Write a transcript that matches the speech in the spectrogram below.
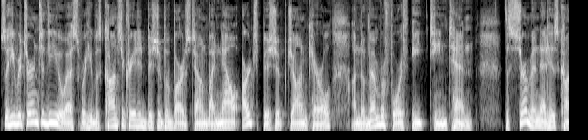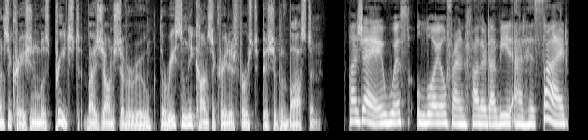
So he returned to the U.S., where he was consecrated Bishop of Bardstown by now Archbishop John Carroll on November 4th, 1810. The sermon at his consecration was preached by Jean Cheverus, the recently consecrated first Bishop of Boston. Flaget, with loyal friend Father David at his side,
